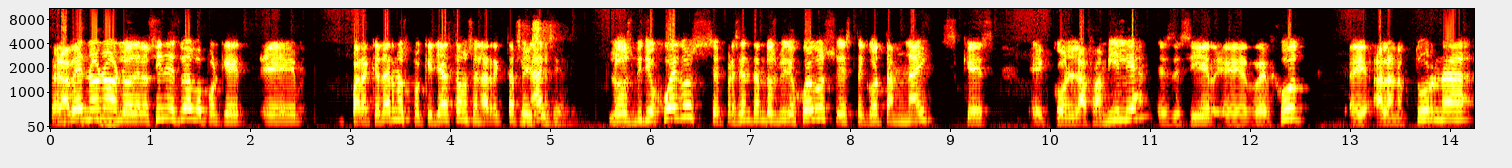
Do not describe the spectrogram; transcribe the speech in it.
Pero a ver, no, no, lo de los cines luego, porque eh, para quedarnos, porque ya estamos en la recta final. Sí, sí, sí. Los videojuegos, se presentan dos videojuegos, este Gotham Knights, que es eh, con la familia, es decir, eh, Red Hood, eh, a la nocturna,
